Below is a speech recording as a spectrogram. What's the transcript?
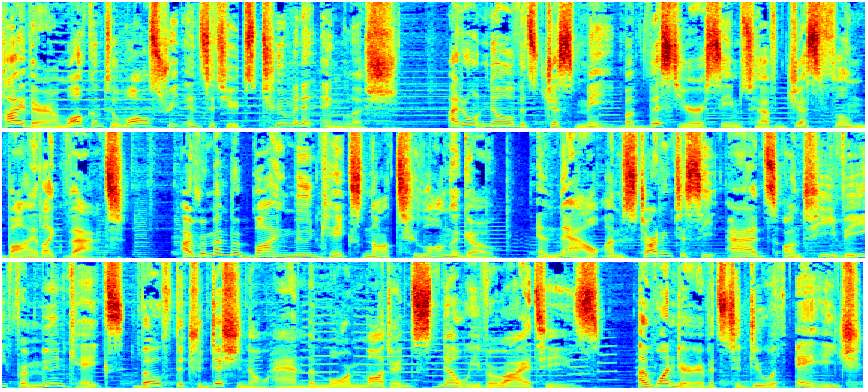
Hi there, and welcome to Wall Street Institute's 2 Minute English. I don't know if it's just me, but this year seems to have just flown by like that. I remember buying mooncakes not too long ago, and now I'm starting to see ads on TV for mooncakes, both the traditional and the more modern snowy varieties. I wonder if it's to do with age,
